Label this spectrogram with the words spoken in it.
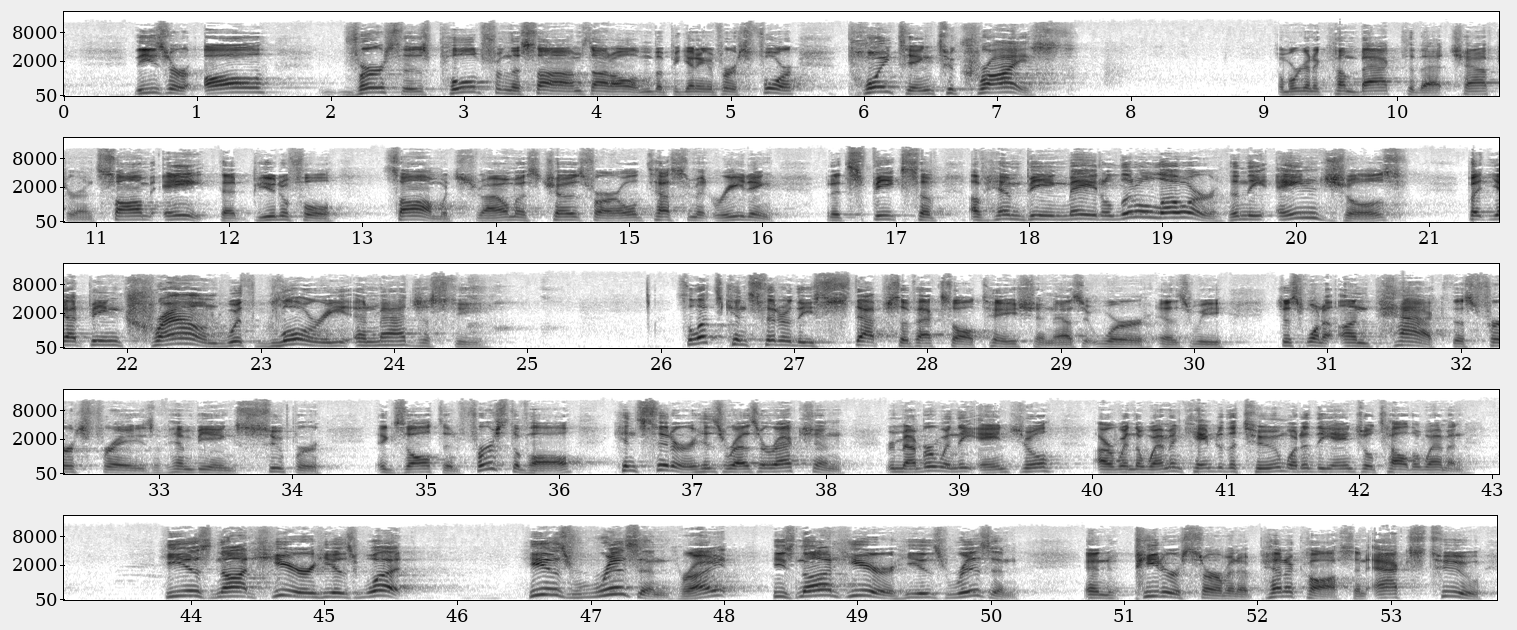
These are all verses pulled from the Psalms, not all of them, but beginning in verse 4, pointing to Christ. And we're going to come back to that chapter. And Psalm 8, that beautiful psalm, which I almost chose for our Old Testament reading, but it speaks of, of him being made a little lower than the angels, but yet being crowned with glory and majesty. So let's consider these steps of exaltation, as it were, as we just want to unpack this first phrase of him being super exalted. First of all, consider his resurrection. Remember when the angel, or when the women came to the tomb, what did the angel tell the women? He is not here, he is what? He is risen, right? He's not here, he is risen. And Peter's sermon at Pentecost in Acts 2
